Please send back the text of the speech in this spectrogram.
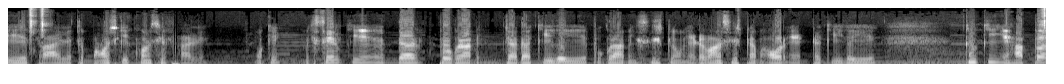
ये फ़ाइल है तो मनोज की कौन सी फ़ाइल है? ओके मिक्सेल के अंदर प्रोग्रामिंग ज़्यादा की गई है प्रोग्रामिंग सिस्टम एडवांस सिस्टम और एंटर की गई है। क्योंकि यहाँ पर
